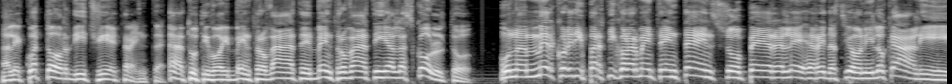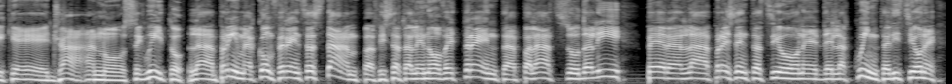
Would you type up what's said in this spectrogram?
alle 14.30. A tutti voi ben trovate, ben trovati all'ascolto. Un mercoledì particolarmente intenso per le redazioni locali che già hanno seguito la prima conferenza stampa fissata alle 9.30 a Palazzo Dalì per la presentazione della quinta edizione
